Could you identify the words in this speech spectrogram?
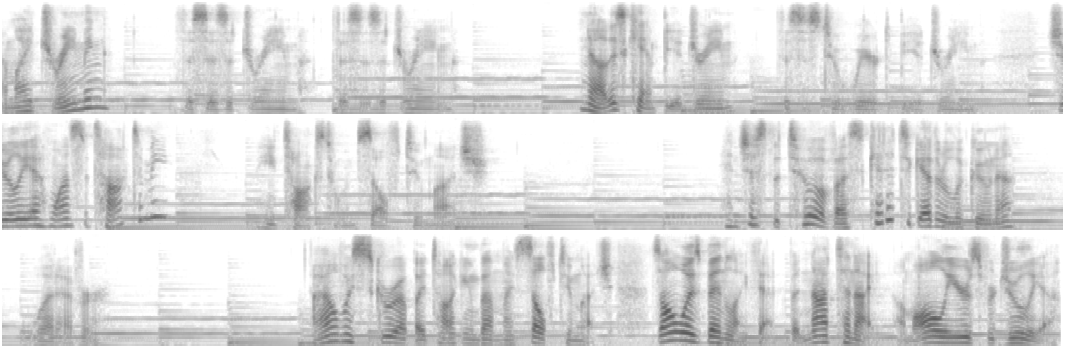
Am I dreaming? This is a dream. This is a dream. No, this can't be a dream. This is too weird to be a dream. Julia wants to talk to me? He talks to himself too much. And just the two of us. Get it together, Laguna. Whatever. I always screw up by talking about myself too much. It's always been like that, but not tonight. I'm all ears for Julia.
